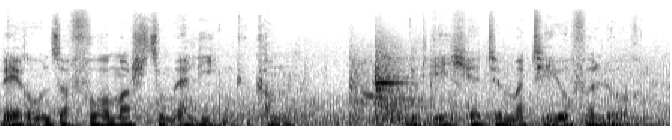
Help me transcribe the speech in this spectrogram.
wäre unser Vormarsch zum Erliegen gekommen. Und ich hätte Matteo verloren.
